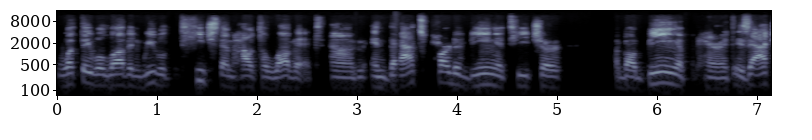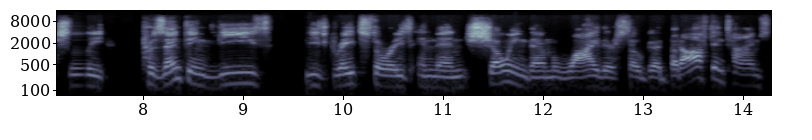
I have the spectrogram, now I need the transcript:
what they will love, and we will teach them how to love it." Um, and that's part of being a teacher. About being a parent is actually presenting these these great stories and then showing them why they're so good. But oftentimes,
